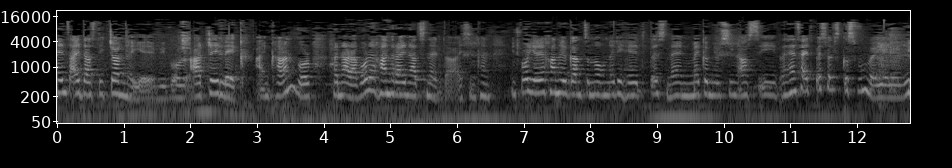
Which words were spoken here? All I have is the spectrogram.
հենց այդ աստիճանն է երևի, որ աճել եք այնքան, որ հնարավոր է հանրայնացնել դա, այսինքն ինչ որ երեխաներ կան ծնողների հետ, տեսնեն, մեկը մյուսին ասի, հենց այդպես էլ սկսվում է երևի։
